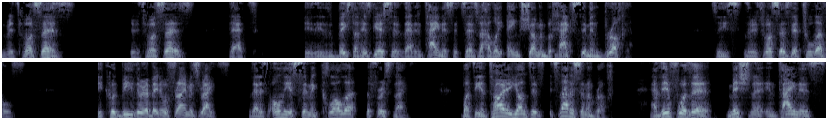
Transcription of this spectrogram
Ritva says, the Ritva says that it is based on his girsa that in Tainus it says v'haloi ein shomim b'chag simin brocha. So he's, the says there are two levels. It could be the Rabbeinu Ephraim is right that it's only a simin klola the first night, but the entire yontif it's not a simin brocha, and therefore the Mishnah in Tainus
